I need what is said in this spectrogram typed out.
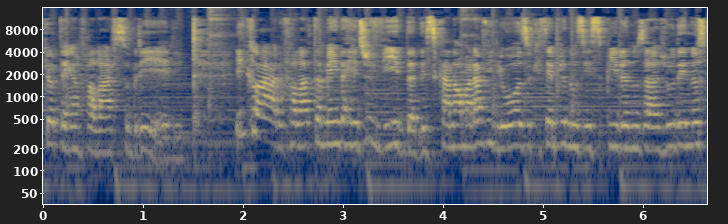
que eu tenho a falar sobre ele. E claro, falar também da Rede Vida, desse canal maravilhoso que sempre nos inspira, nos ajuda e nos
